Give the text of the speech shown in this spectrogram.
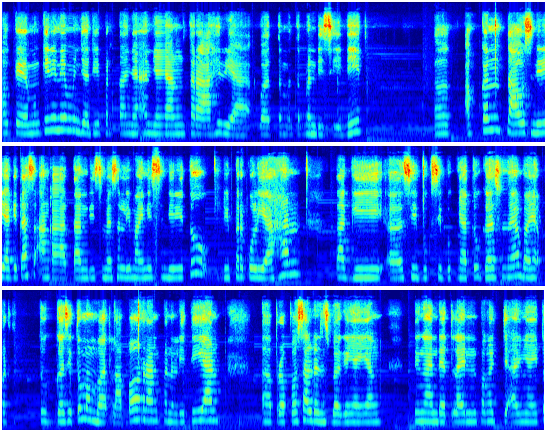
Oke, mungkin ini menjadi pertanyaan yang terakhir ya buat teman-teman di sini uh, aku kan tahu sendiri ya kita seangkatan di semester lima ini sendiri tuh di perkuliahan lagi uh, sibuk-sibuknya tugas sebenarnya banyak tugas itu membuat laporan, penelitian, uh, proposal dan sebagainya yang dengan deadline pengerjaannya itu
